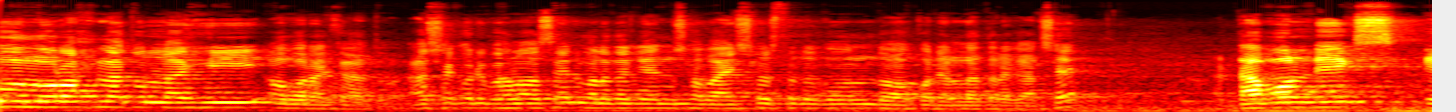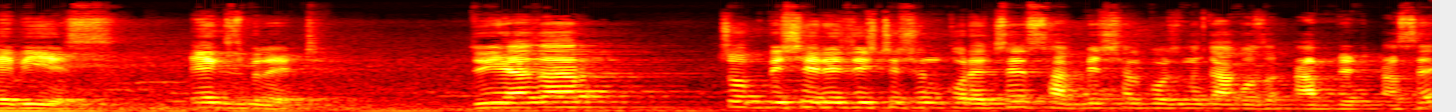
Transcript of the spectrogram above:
আলাইকুম রহমতুল্লাহি অবরাকাত আশা করি ভালো আছেন, ভালো থাকেন, সবাই সুস্থ থাকুন, দোয়া করে আল্লাহ তালার কাছে। ডাবল ডেক্স এবিএস এক্স ব্লেড দুই হাজার চব্বিশে রেজিস্ট্রেশন করেছে, ছাব্বিশ সাল পর্যন্ত কাগজ আপডেট আছে।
